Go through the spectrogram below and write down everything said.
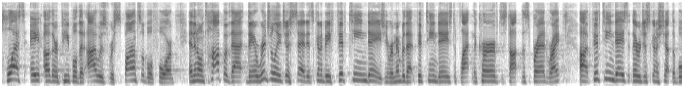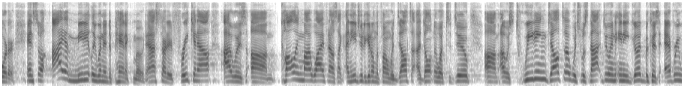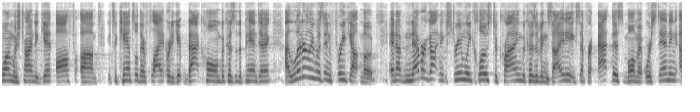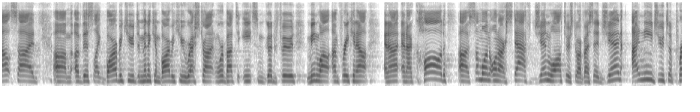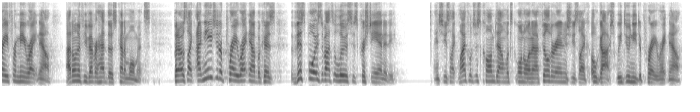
plus eight other people that I was responsible for. And then on top of that, they originally just said it's gonna be 15 days. You remember that 15 days to flatten the curve, to stop the spread, right? Uh, 15 days that they were just gonna shut the border. And so I immediately went into panic mode and I started freaking out. I was um, calling my wife and I was like, I need you to get on the phone with Delta. I don't know what to do. Um, I was tweeting Delta, which was not doing any good because everyone was trying to get off um, to cancel cancel their flight or to get back home because of the pandemic. I literally was in freak out mode. And I've never gotten extremely close to crying because of anxiety, except for at this moment, we're standing outside um, of this like barbecue, Dominican barbecue restaurant, and we're about to eat some good food. Meanwhile, I'm freaking out. And I, and I called uh, someone on our staff, Jen Waltersdorf. I said, Jen, I need you to pray for me right now. I don't know if you've ever had those kind of moments. But I was like, I need you to pray right now because this boy's about to lose his Christianity. And she's like, Michael, just calm down. What's going on? And I filled her in, and she's like, Oh gosh, we do need to pray right now.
